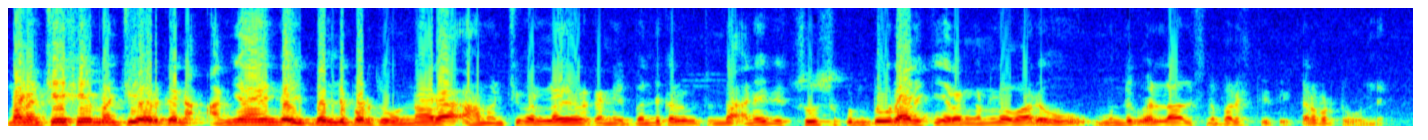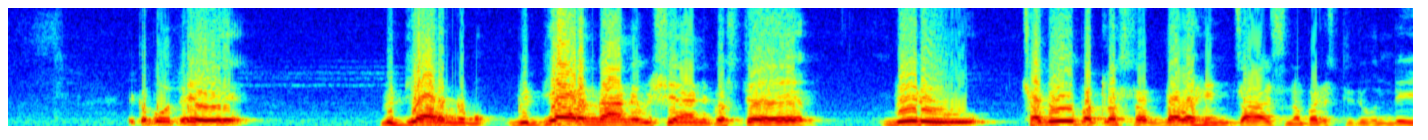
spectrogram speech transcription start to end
మనం చేసే మంచి ఎవరికైనా అన్యాయంగా ఇబ్బంది పడుతూ ఉన్నారా? ఆ మంచి వల్ల ఎవరికైనా ఇబ్బంది కలుగుతుందా? అనేది చూసుకుంటూ రాజకీయ రంగంలో వారు ముందుకు వెళ్ళాల్సిన పరిస్థితి కనబడుతూ ఉంది. ఇకపోతే విద్యారంగము. విద్యారంగాన్ని విషయానికి వస్తే వీరు చదువు పట్ల శ్రద్ధ వహించాల్సిన పరిస్థితి ఉంది.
